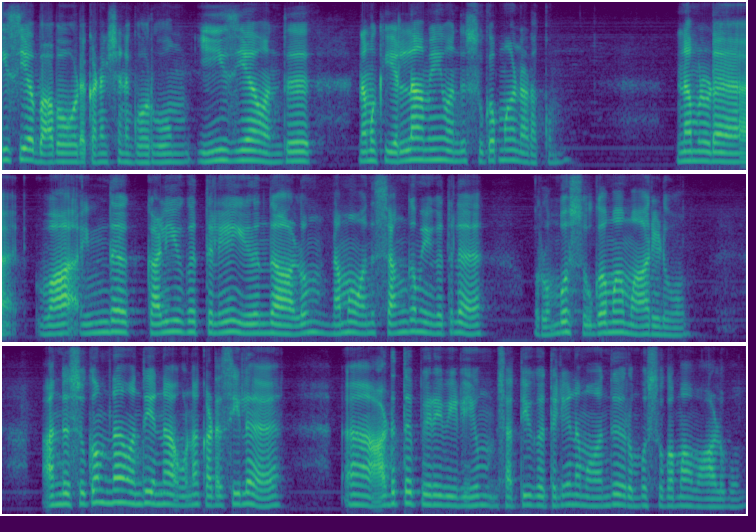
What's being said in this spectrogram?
ஈஸியாக பாபாவோட கனெக்ஷனுக்கு வருவோம். ஈஸியாக வந்து நமக்கு எல்லாமே வந்து சுகமாக நடக்கும். நம்மளோட வா இந்த கலியுகத்திலே இருந்தாலும் நம்ம வந்து சங்கம யுகத்தில் ரொம்ப சுகமாக மாறிடுவோம். அந்த சுகம் தான் வந்து என்ன ஆகும்னா கடைசியில் அடுத்த பிறவிலையும் சத்தியுகத்திலையும் நம்ம வந்து ரொம்ப சுகமாக வாழுவோம்.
